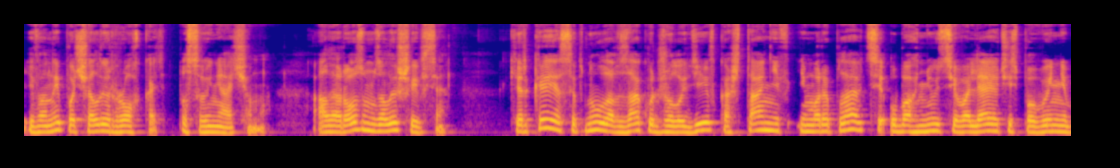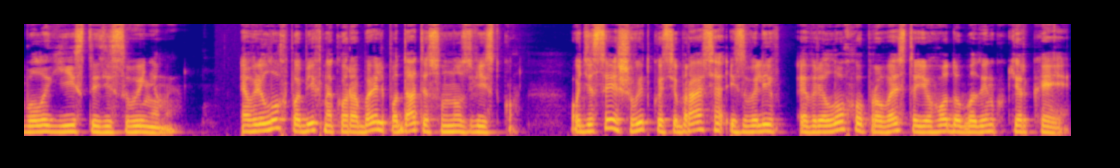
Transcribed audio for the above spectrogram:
і вони почали рохкать по свинячому, але розум залишився. Кіркея сипнула в закут жолудів, каштанів, і мореплавці у багнюці, валяючись, повинні були їсти зі свинями. Еврілох побіг на корабель подати сумну звістку. Одіссей швидко зібрався і звелів Еврілоху провести його до будинку Кіркеї,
